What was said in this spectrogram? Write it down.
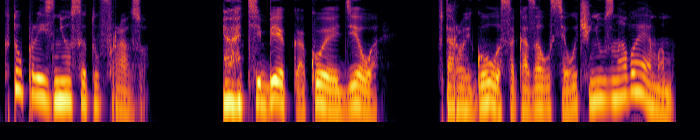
кто произнес эту фразу. «А тебе какое дело?» Второй голос оказался очень узнаваемым,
